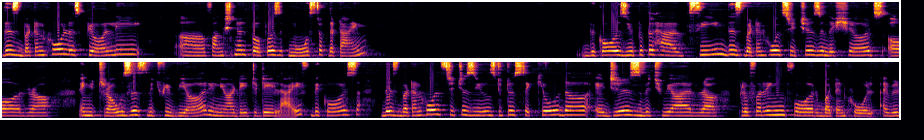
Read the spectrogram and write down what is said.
This buttonhole is purely uh, functional purpose most of the time because you people have seen this buttonhole stitches in the shirts or uh, any trousers which we wear in your day-to-day -day life because this buttonhole stitch is used to secure the edges which we are uh, preferring for buttonhole. I will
